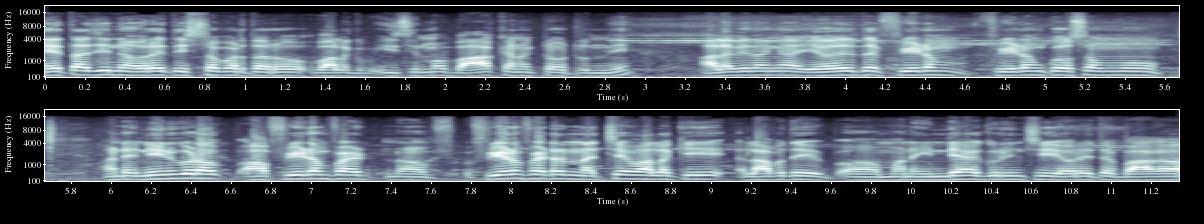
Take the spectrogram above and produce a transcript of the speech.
నేతాజీని ఎవరైతే ఇష్టపడతారో వాళ్ళకి ఈ సినిమా బాగా కనెక్ట్ అవుతుంది. అలా విధంగా ఏదైతే ఫ్రీడమ్ ఫ్రీడమ్ కోసము అంటే నేను కూడా ఆ ఫ్రీడమ్ ఫైట్ ఫ్రీడమ్ ఫైటర్ నచ్చే వాళ్ళకి లేకపోతే మన ఇండియా గురించి ఎవరైతే బాగా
